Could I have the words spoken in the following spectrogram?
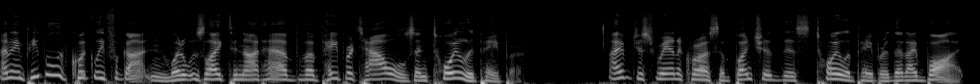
I mean, people have quickly forgotten what it was like to not have uh, paper towels and toilet paper. I've just ran across a bunch of this toilet paper that I bought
